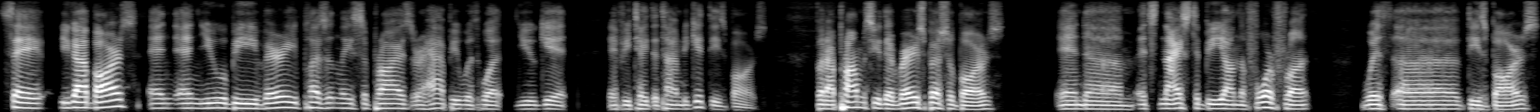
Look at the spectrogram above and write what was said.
say you got bars and and you will be very pleasantly surprised or happy with what you get if you take the time to get these bars but i promise you they're very special bars and um, it's nice to be on the forefront with uh, these bars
